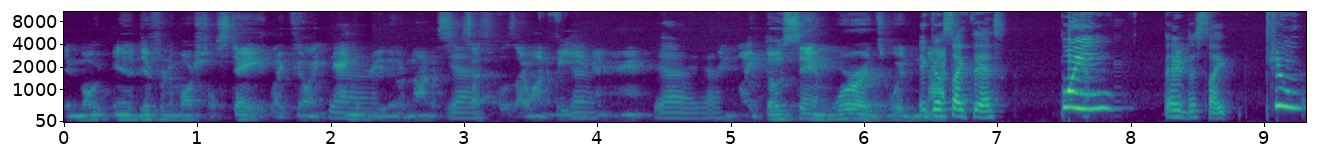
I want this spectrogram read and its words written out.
emo- in a different emotional state, like feeling Yeah. angry that I'm not as Yeah. successful as I want to be. Yeah. Yeah, yeah. And like those same words would It not goes like this. Boing. They're just like, pew!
